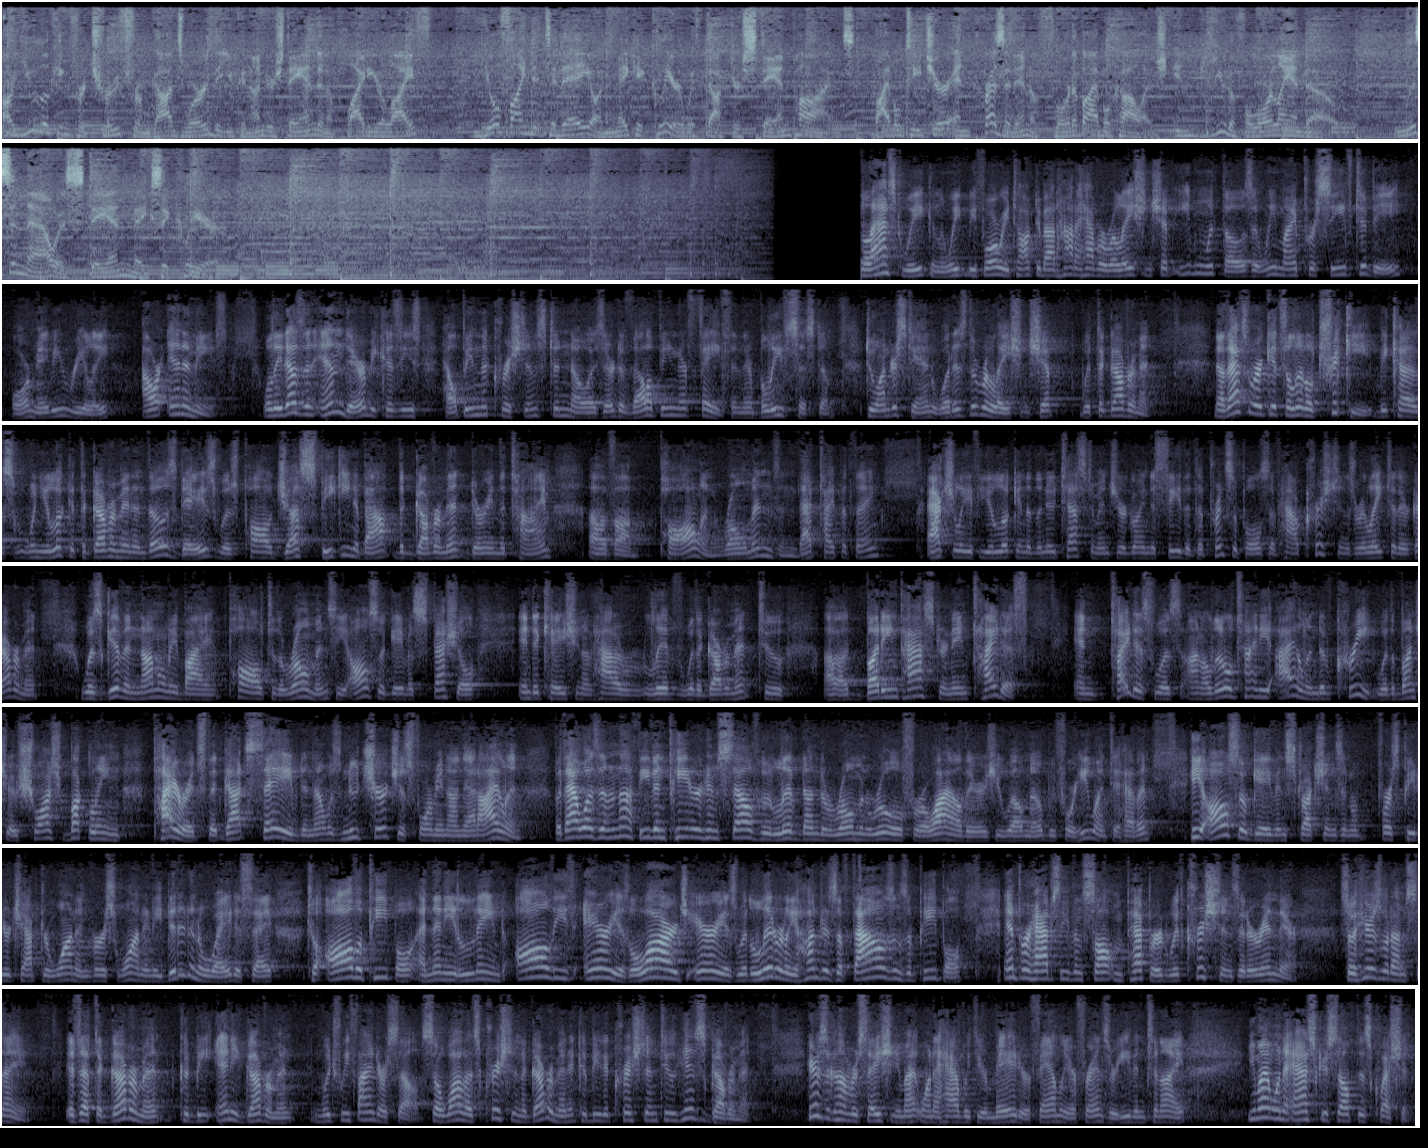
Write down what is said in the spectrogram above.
Are you looking for truth from God's Word that you can understand and apply to your life? You'll find it today on Make It Clear with Dr. Stan Ponz, Bible teacher and president of Florida Bible College in beautiful Orlando. Listen now as Stan makes it clear. Last week and the week before, we talked about how to have a relationship even with those that we might perceive to be, or maybe really, our enemies. Well, he doesn't end there because he's helping the Christians to know as they're developing their faith and their belief system to understand what is the relationship with the government. Now, that's where it gets a little tricky because when you look at the government in those days, was Paul just speaking about the government during the time of uh, Paul and Romans and that type of thing? Actually, if you look into the New Testament, you're going to see that the principles of how Christians relate to their government was given not only by Paul to the Romans, he also gave a special indication of how to live with a government to a budding pastor named Titus. And Titus was on a little tiny island of Crete with a bunch of swashbuckling pirates that got saved, and there was new churches forming on that island. But that wasn't enough. Even Peter himself, who lived under Roman rule for a while there, as you well know, before he went to heaven, he also gave instructions in 1 Peter chapter 1 and verse 1, and he did it in a way to say to all the people, and then he named all these areas, large areas with literally hundreds of thousands of people, and perhaps even salt and peppered with Christians that are in there. So here's what I'm saying is that the government could be any government in which we find ourselves. So while it's Christian, the government, it could be the Christian to his government. Here's a conversation you might want to have with your mate or family or friends or even tonight. You might want to ask yourself this question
